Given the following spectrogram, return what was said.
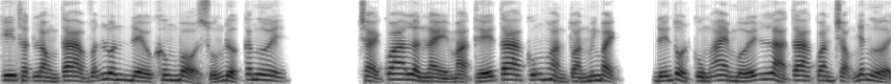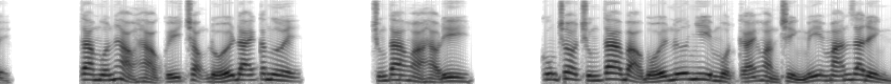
Kỳ thật lòng ta vẫn luôn đều không bỏ xuống được các ngươi. Trải qua lần này mà thế ta cũng hoàn toàn minh bạch, đến tột cùng ai mới là ta quan trọng nhất người. Ta muốn hảo hảo quý trọng đối đãi các ngươi. Chúng ta hòa hảo đi. Cũng cho chúng ta bảo bối nữ nhi một cái hoàn chỉnh mỹ mãn gia đình.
